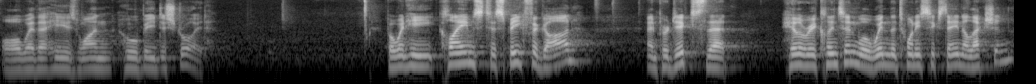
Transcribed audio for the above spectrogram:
or whether he is one who will be destroyed. But when he claims to speak for God and predicts that Hillary Clinton will win the 2016 election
